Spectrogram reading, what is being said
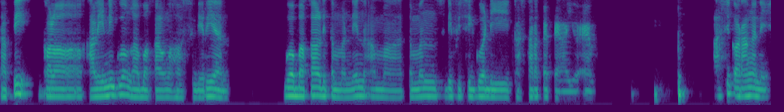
Tapi kalau kali ini gua nggak bakal nge-host sendirian. Gua bakal ditemenin sama temen sedivisi gua di Kastrat PPA UM. Asik orangnya nih.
